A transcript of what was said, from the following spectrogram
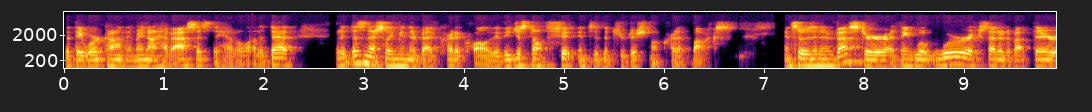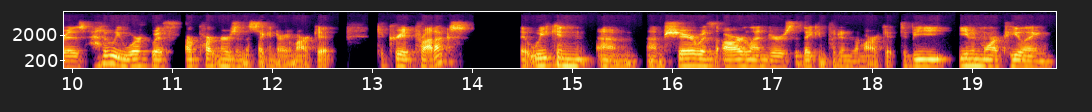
that they work on. They may not have assets, they have a lot of debt, but it doesn't necessarily mean they're bad credit quality. They just don't fit into the traditional credit box. And so, as an investor, I think what we're excited about there is how do we work with our partners in the secondary market to create products that we can um, um, share with our lenders that they can put into the market to be even more appealing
